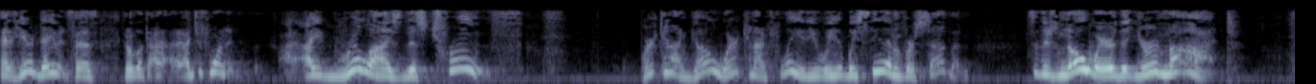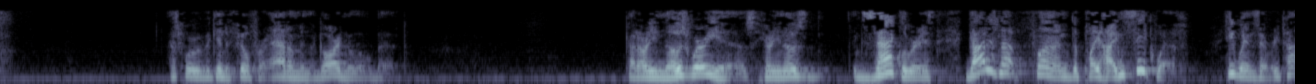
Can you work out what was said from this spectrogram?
And here David says, you know, look, I, I just want to, I, I realize this truth. Where can I go? Where can I flee? We, we see that in verse 7. He So there's nowhere that you're not. That's where we begin to feel for Adam in the garden a little bit. God already knows where he is. He already knows exactly where he is. God is not fun to play hide and seek with. He wins every time.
